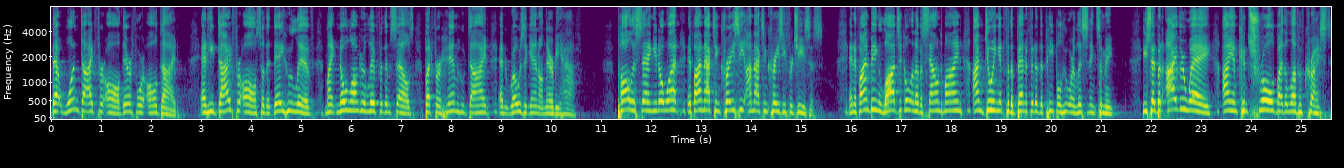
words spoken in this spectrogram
that one died for all, therefore all died. And he died for all, so that they who live might no longer live for themselves, but for him who died and rose again on their behalf. Paul is saying, you know what? If I'm acting crazy, I'm acting crazy for Jesus. And if I'm being logical and of a sound mind, I'm doing it for the benefit of the people who are listening to me. He said, But either way, I am controlled by the love of Christ.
